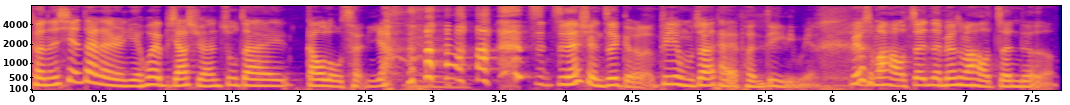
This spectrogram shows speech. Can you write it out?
可能现在的人也会比较喜欢住在高楼层一样，嗯、只只能选这个了。毕竟我们住在台盆地里面，没有什么好争的，没有什么好争的了。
